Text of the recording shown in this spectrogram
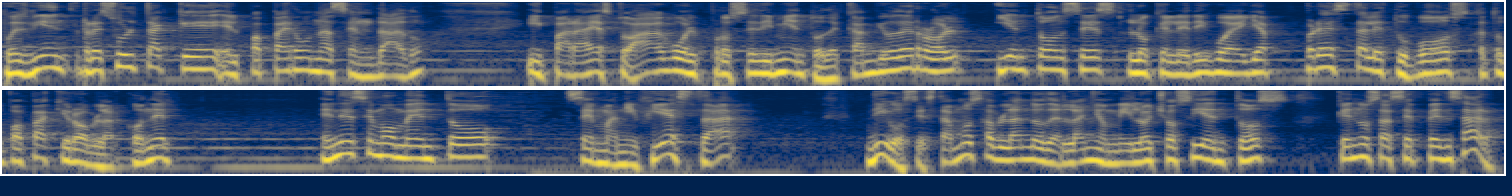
Pues bien, resulta que el papá era un hacendado y para esto hago el procedimiento de cambio de rol y entonces lo que le digo a ella, préstale tu voz a tu papá, quiero hablar con él. En ese momento se manifiesta, digo, si estamos hablando del año 1800, ¿qué nos hace pensar?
